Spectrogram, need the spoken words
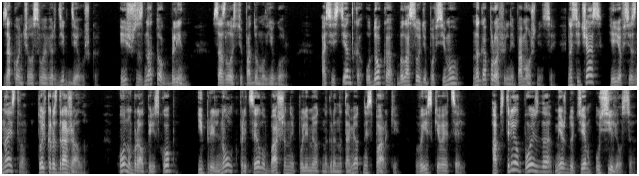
Закончила свой вердикт девушка. Ишь, знаток, блин, со злостью подумал Егор. Ассистентка у Дока была, судя по всему, многопрофильной помощницей, но сейчас ее всезнайство только раздражало. Он убрал перископ и прильнул к прицелу башенной пулеметно-гранатометной спарки, выискивая цель. Обстрел поезда между тем усилился.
